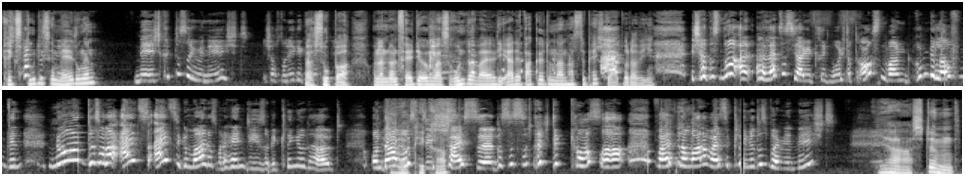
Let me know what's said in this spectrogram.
kriegst du diese. Meldungen? Nee, ich krieg das irgendwie nicht. Ich hab's noch nie gekriegt. Ja, super. Und dann, dann fällt dir irgendwas runter, weil die Erde wackelt und dann hast du Pech gehabt, oder wie? Ich habe das nur äh, letztes Jahr gekriegt, wo ich doch draußen war und rumgelaufen bin. Nur, das war das einz einzige Mal, dass mein Handy so geklingelt hat. Und da Ja, wusste okay, ich, krass. scheiße, das ist ein richtig großer. Weil normalerweise klingelt es bei mir nicht. Ja, stimmt.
